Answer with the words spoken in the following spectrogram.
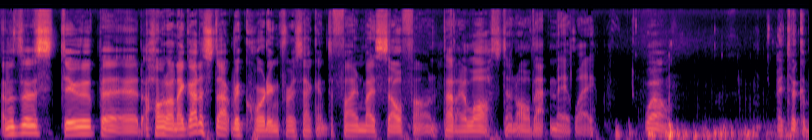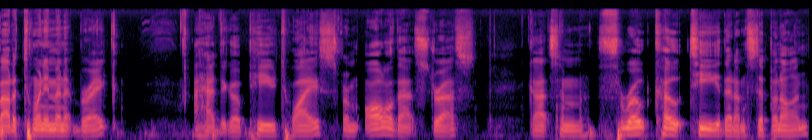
I'm so stupid. Hold on, I gotta stop recording for a second to find my cell phone that I lost in all that melee. Well, I took about a 20 minute break. I had to go pee twice from all of that stress. Got some throat coat tea that I'm sipping on.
